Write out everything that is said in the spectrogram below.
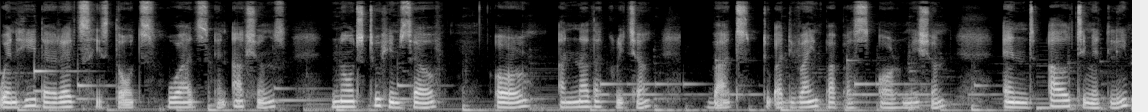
when he directs his thoughts, words, and actions not to himself or another creature, but to a divine purpose or mission, and ultimately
